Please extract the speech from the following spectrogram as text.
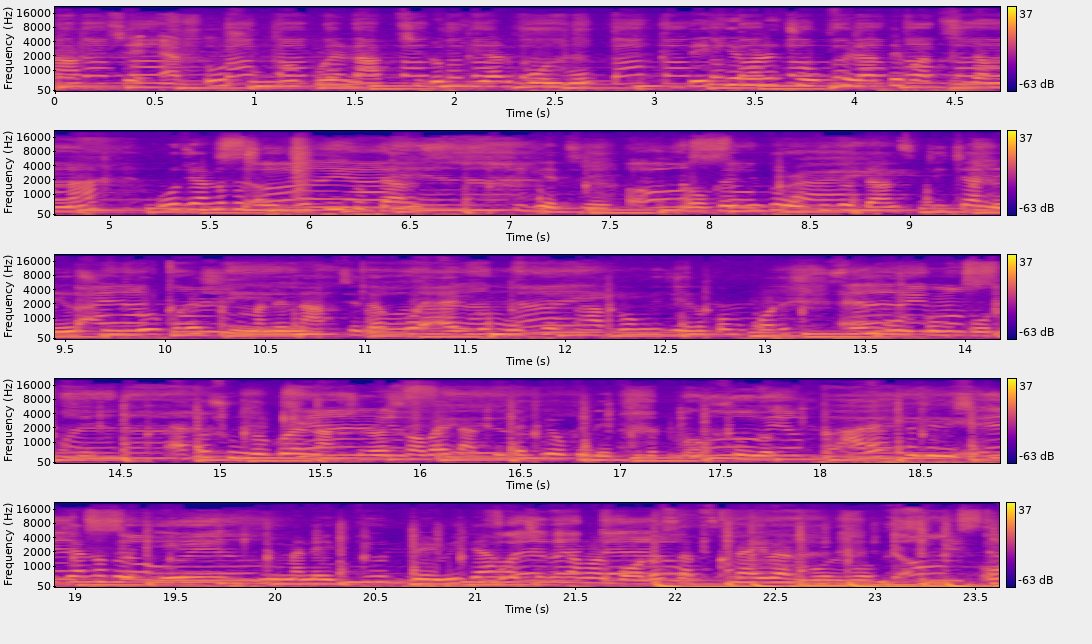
নাচছে, এত সুন্দর করে নাচছিল, কি আর বলব? দেখে মানে চোখ ফেরাতে পারছিলাম না। ও জানো তো নিজে কিন্তু ডান্স শিখেছে। ওকে কিন্তু ও কিন্তু ডান্স টিচার নেই। সুন্দর করে মানে নাচছে। দেখো একদম মুখের ভাবভঙ্গি যেরকম করে সেম ওরকম করছে। এত সুন্দর করে নাচছিল আর সবাই তাকিয়ে তাকিয়ে ওকে দেখছিল খুব সুন্দর। আর একটা জিনিস কি জানো তো? এই মানে কিউট বেবিটা হচ্ছে কিন্তু আমার বড় সাবস্ক্রাইবার বলব। ও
